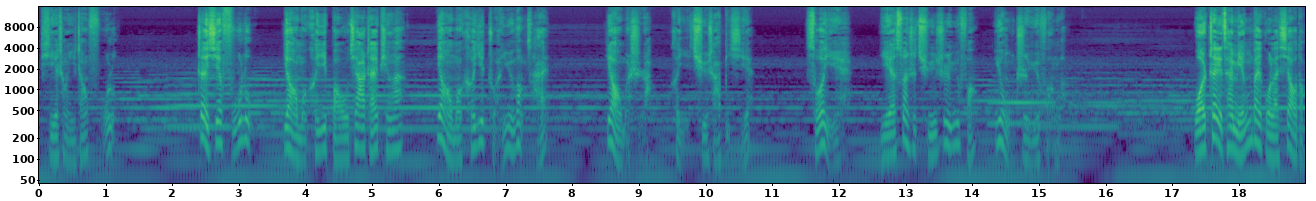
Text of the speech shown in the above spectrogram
贴上一张符箓，这些符箓。”要么可以保家宅平安，要么可以转运旺财，要么是啊可以驱煞辟邪，所以也算是取之于防，用之于防了。我这才明白过来，笑道：“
